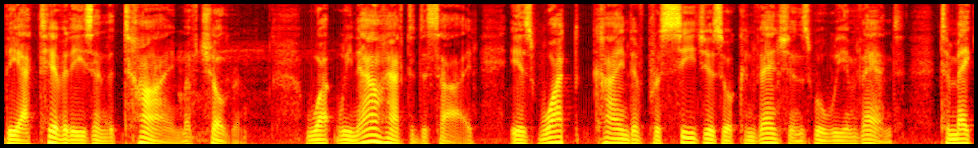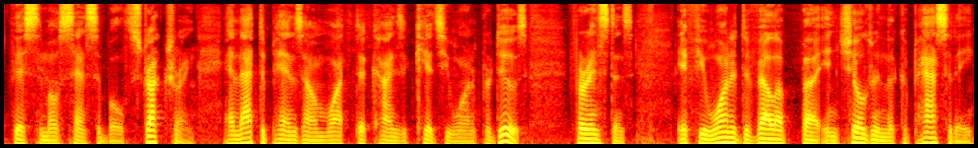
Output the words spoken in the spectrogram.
the activities and the time of children. What we now have to decide is what kind of procedures or conventions will we invent to make this the most sensible structuring. And that depends on what the kinds of kids you want to produce. For instance, if you want to develop uh, in children the capacity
